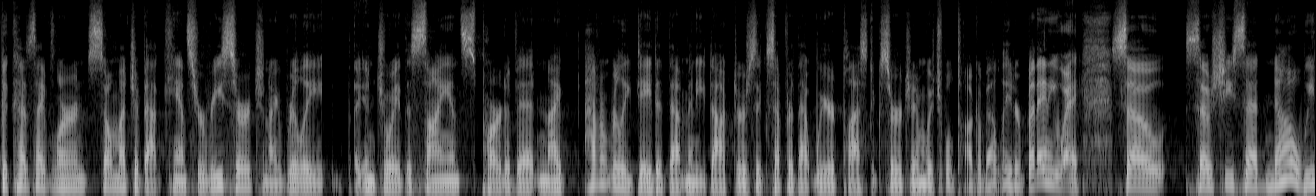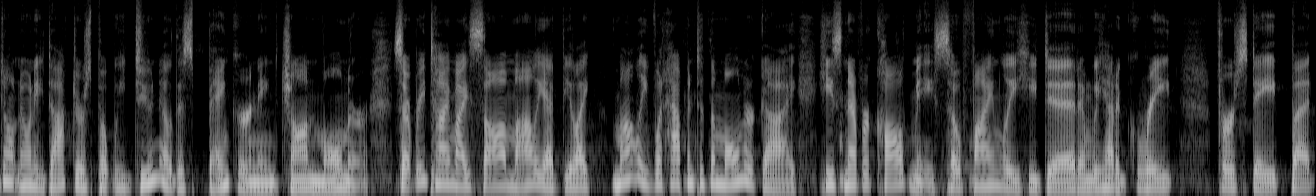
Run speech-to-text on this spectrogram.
because I've learned so much about cancer research and I really enjoy the science part of it. And I haven't really dated that many doctors except for that weird plastic surgeon, which we'll talk about later. But anyway, so so she said, No, we don't know any doctors, but we do know this banker named John Molner. So every time I saw Molly, I'd be like, Molly, what happened to the Molner guy? He's never called me. So finally he did. And we had a great first date. But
